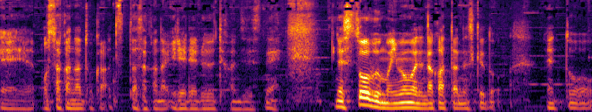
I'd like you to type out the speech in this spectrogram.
えー、お魚とか釣った魚入れれるって感じですね。でストーブも今までなかったんですけどえっと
